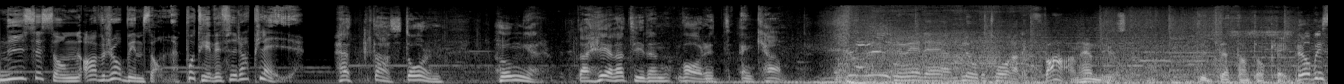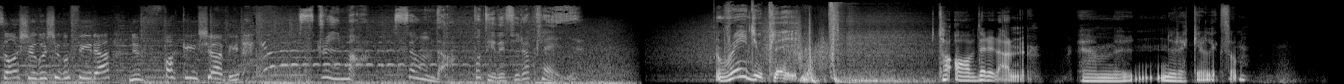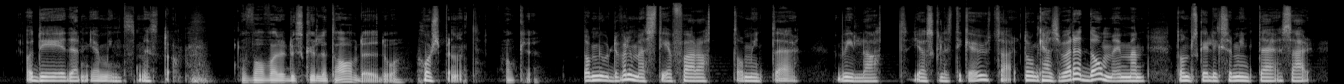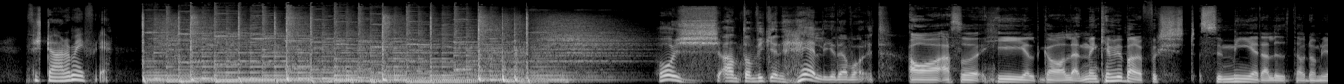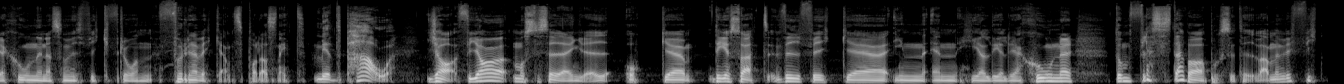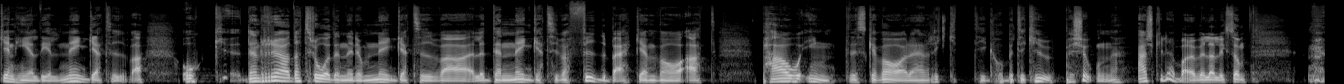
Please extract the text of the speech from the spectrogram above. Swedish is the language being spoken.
Ny säsong av Robinson på TV4 Play. Hetta, storm, hunger. Det har hela tiden varit en kamp. Nu är det blod och tårar. Fan händer just nu. Det. är Detta är inte okej. Robinson 2024, nu fucking kör vi! Streama söndag på TV4 Play. Radio play. ta av dig det där nu. Ehm, nu räcker det liksom. Och det är den jag minns mest då. Vad var det du skulle ta av dig då? Hårspännet. Okej. De gjorde väl mest det för att de inte ville att jag skulle sticka ut så här. De kanske var rädda om mig men de ska liksom inte så här förstöra mig för det. Oj, Anton, vilken helg det har varit. Ja, alltså helt galen. Men kan vi bara först summera lite av de reaktionerna som vi fick från förra veckans poddavsnitt? Med Pau. Ja, för jag måste säga en grej. Och eh, det är så att vi fick eh, in en hel del reaktioner. De flesta var positiva, men vi fick en hel del negativa. Och den röda tråden i de negativa, eller den negativa feedbacken var att Pau inte ska vara en riktig hbtq-person. Här skulle jag bara vilja liksom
